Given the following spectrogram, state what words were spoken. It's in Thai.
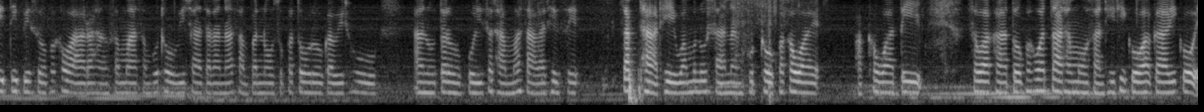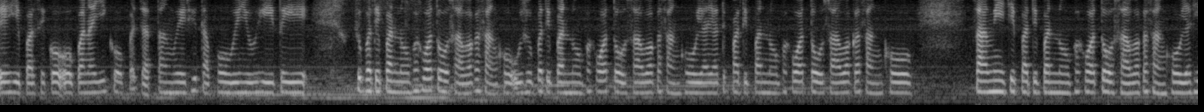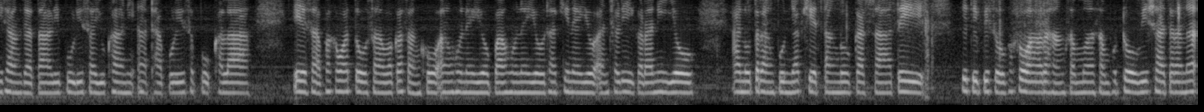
อิติปิโสภควาอระหังสัมมาสัมพุทโธวิชาจารณะสัมปันโนสุขโตโรกวิทูอนุตรโรปุริสธรรมสารทิเสสัทธาเทวมนุษสานังพุทโธภควาภควาติ สวากขาโตภควตาธัมโมสันทิทิโกอาการิโกเอหิปัสสิโกโอปะนยิโกปจัตตังเวทิตาโพวินยูหีติ สุปฏิปันโนภควโตสาวกสังโฆอุชุปฏิปันโนภควโตสาวกสังโฆยายาติปฏิปันโนภควโตสาวกสังโฆ สามีจิปฏิปันโนภควโตสาวกสังโฆยะทิทางจาตาริปุริสายุคานิอัฏฐปุริสปุคลา เอสาภควโตสาวกสังโฆอาหุเนโยปาหุเนโยทักขิเนโยอัญชลีกรณีโย อนุตรังปุญญเขตังโลกัสสาติอิติปิโสภควาระหังสัมมาสัมพุทโธวิชาจารณะ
